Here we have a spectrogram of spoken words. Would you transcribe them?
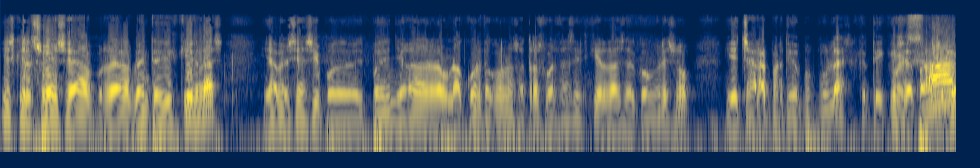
y es que el PSOE sea realmente de izquierdas, y a ver si así puede- pueden llegar a un acuerdo con las otras fuerzas de izquierdas del Congreso y echar al Partido Popular, que, te- que Pues, sea para mí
